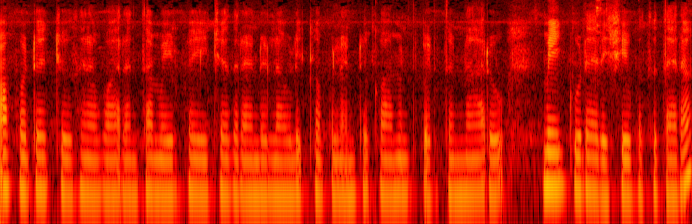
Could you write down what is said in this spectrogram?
ఆ ఫొటోస్ చూసిన వారంతా మీరుపై ఇచ్చేది రెండు లవ్లీ కపుల్ అంటూ కామెంట్స్ పెడుతున్నారు. మీకు కూడా Rishi Vasudhara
